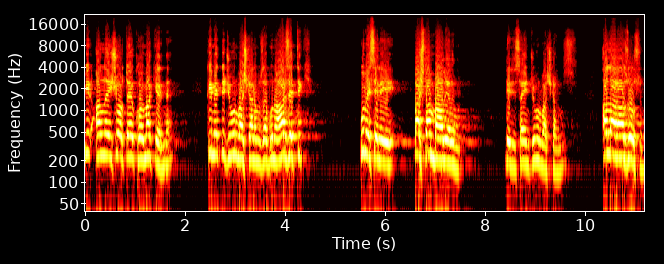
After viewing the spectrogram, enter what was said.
bir anlayışı ortaya koymak yerine kıymetli Cumhurbaşkanımıza bunu arz ettik. Bu meseleyi baştan bağlayalım dedi Sayın Cumhurbaşkanımız. Allah razı olsun.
